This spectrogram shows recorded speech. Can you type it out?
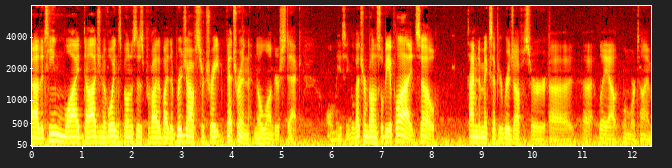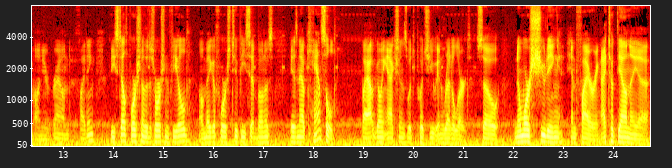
Uh, the team wide dodge and avoidance bonuses provided by the Bridge Officer trait Veteran no longer stack. Only a single veteran bonus will be applied. So, time to mix up your Bridge Officer uh, uh, layout one more time on your ground fighting. The stealth portion of the Distortion Field, Omega Force 2P set bonus, is now cancelled by outgoing actions, which puts you in red alert. So, no more shooting and firing. I took down a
